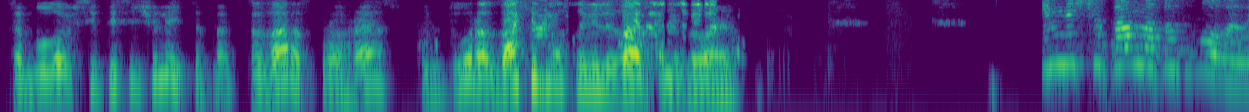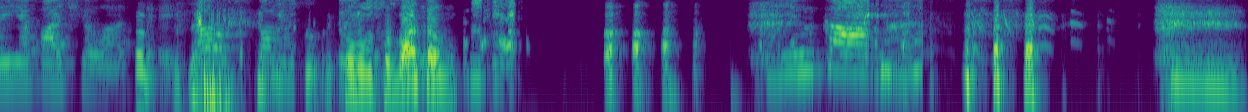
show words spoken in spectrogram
Це було всі тисячоліття, так? Це зараз прогрес, культура, західна цивілізація називається. Їм нещодавно дозволили, я бачила цей це- тому. Кому собакам? Жінкам.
